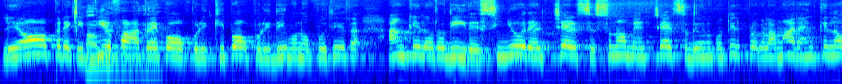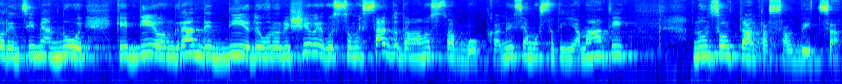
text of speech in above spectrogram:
le opere che Alleluia. Dio fa tra i popoli, che i popoli devono poter anche loro dire, il Signore è il Celso, il suo nome è il Celso, devono poter proclamare anche loro insieme a noi che Dio è un grande Dio, devono ricevere questo messaggio dalla nostra bocca. Noi siamo stati chiamati non soltanto a salvezza,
